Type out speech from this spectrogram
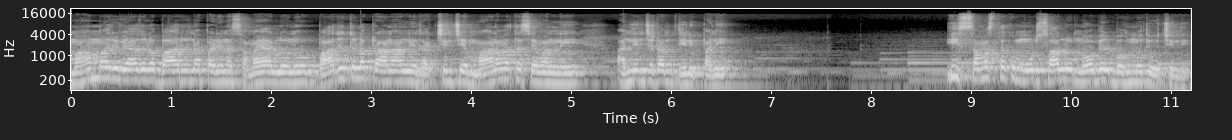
మహమ్మారి వ్యాధుల బారిన పడిన సమయాల్లోనూ బాధితుల ప్రాణాలని రక్షించే మానవత సేవల్ని అందించడం దీని పని. ఈ సంస్థకు మూడుసార్లు నోబెల్ బహుమతి వచ్చింది.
